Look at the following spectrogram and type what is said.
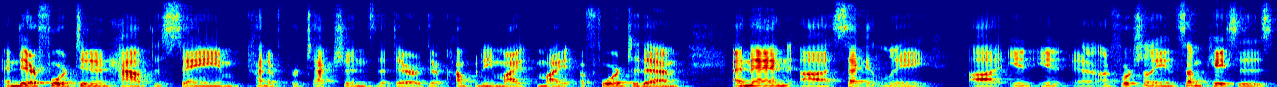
and therefore didn't have the same kind of protections that their their company might might afford to them, and then uh, secondly, uh, in, in uh, unfortunately, in some cases,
